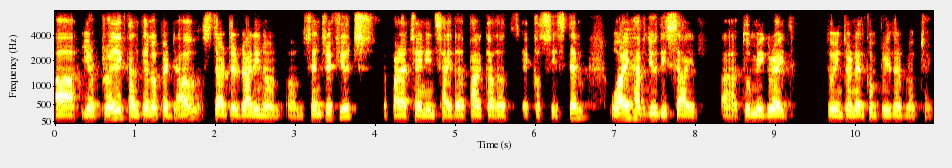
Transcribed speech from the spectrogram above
uh, your project Antelope DAO started running on, on Centrifuge, the parachain inside the Polkadot ecosystem. Why have you decided uh, to migrate to internet computer blockchain?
